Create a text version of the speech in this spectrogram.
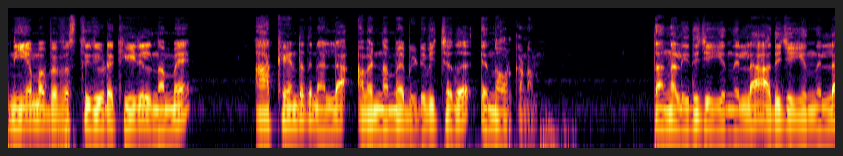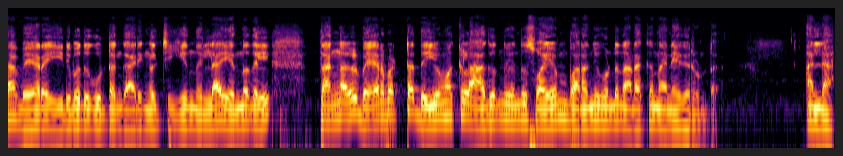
നിയമവ്യവസ്ഥിതിയുടെ കീഴിൽ നമ്മെ ആക്കേണ്ടതിനല്ല അവൻ നമ്മെ വിടുവിച്ചത് എന്നോർക്കണം. തങ്ങൾ ഇത് ചെയ്യുന്നില്ല അത് ചെയ്യുന്നില്ല വേറെ ഇരുപത് കൂട്ടം കാര്യങ്ങൾ ചെയ്യുന്നില്ല എന്നതിൽ തങ്ങൾ വേർപെട്ട ദൈവമക്കളാകുന്നു എന്ന് സ്വയം പറഞ്ഞുകൊണ്ട് നടക്കുന്ന അനേകരുണ്ട്. അല്ല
